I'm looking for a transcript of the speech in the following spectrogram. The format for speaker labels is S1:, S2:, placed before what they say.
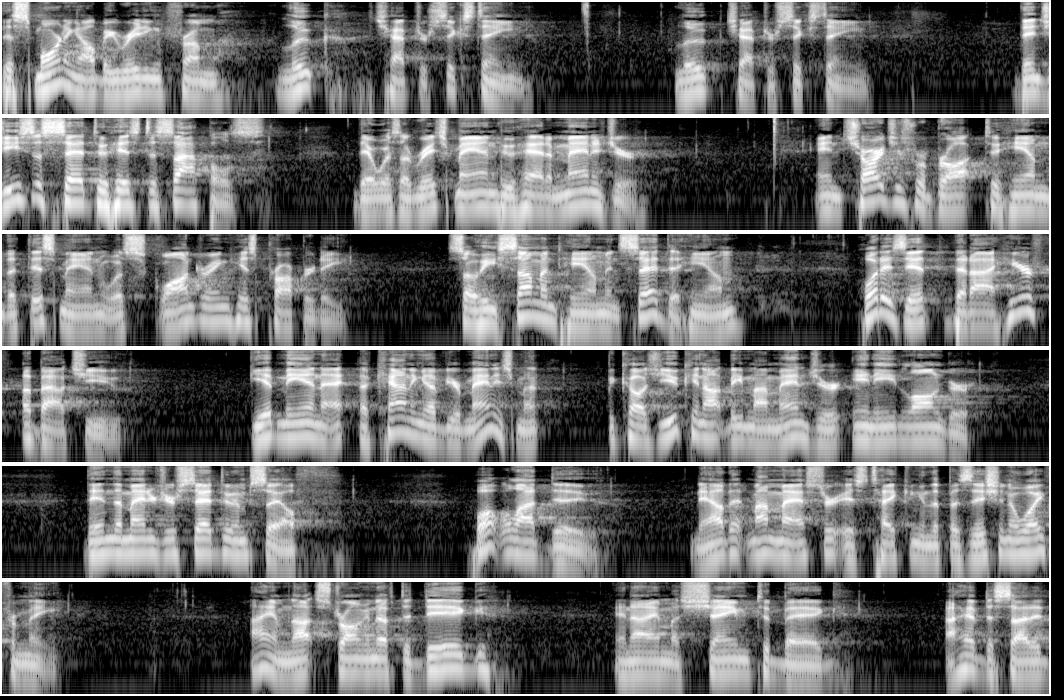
S1: This morning I'll be reading from Luke chapter 16. Luke chapter 16. Then Jesus said to his disciples, There was a rich man who had a manager, and charges were brought to him that this man was squandering his property. So he summoned him and said to him, What is it that I hear about you? Give me an accounting of your management, because you cannot be my manager any longer. Then the manager said to himself, What will I do now that my master is taking the position away from me? I am not strong enough to dig, and I am ashamed to beg. I have decided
